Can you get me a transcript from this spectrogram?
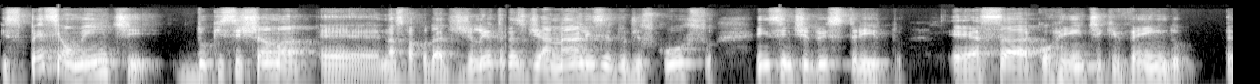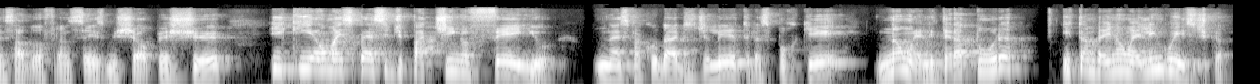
especialmente do que se chama é, nas faculdades de letras de análise do discurso em sentido estrito essa corrente que vem do pensador francês Michel Pechet e que é uma espécie de patinho feio nas faculdades de letras, porque não é literatura e também não é linguística.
